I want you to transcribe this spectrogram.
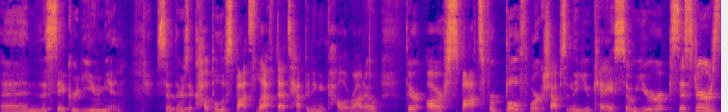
and the sacred union. So there's a couple of spots left. That's happening in colorado. There are spots for both workshops in the uk so europe sisters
